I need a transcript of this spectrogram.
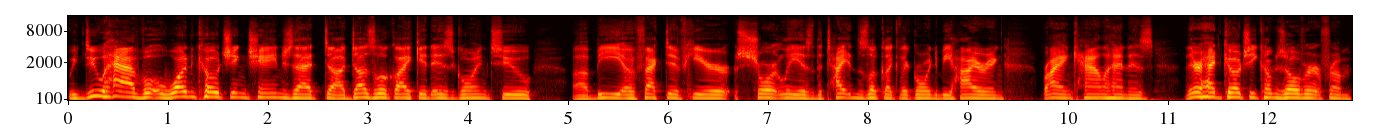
We do have one coaching change that uh, does look like it is going to uh, be effective here shortly, as the Titans look like they're going to be hiring Brian Callahan as their head coach. He comes over from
